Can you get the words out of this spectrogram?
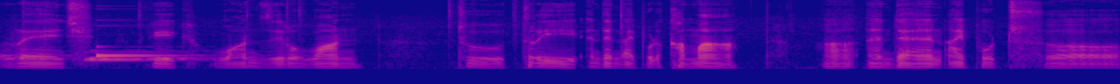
range gig 101 to 3 and then I put a comma uh, and then I put uh,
